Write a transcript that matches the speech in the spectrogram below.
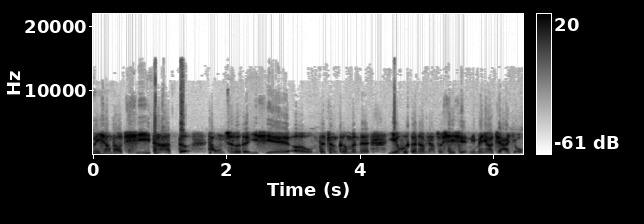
没想到其他的同车的一些呃，我们的乘客们呢，也会跟他们讲说：“谢谢你们要加油。”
